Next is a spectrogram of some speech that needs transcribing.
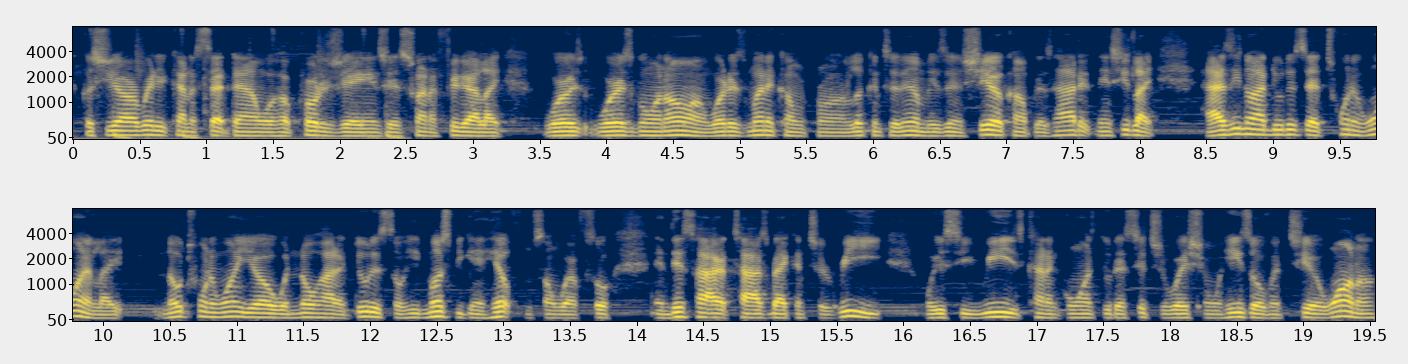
because she already kind of sat down with her protege and just trying to figure out like where's where's going on, where does money come from, looking to them is in share companies. How did and she's like, how does he know I do this at 21? Like no 21 year old would know how to do this, so he must be getting help from somewhere. So, and this how it ties back into Reed, where you see Reed is kind of going through that situation when he's over in Tijuana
